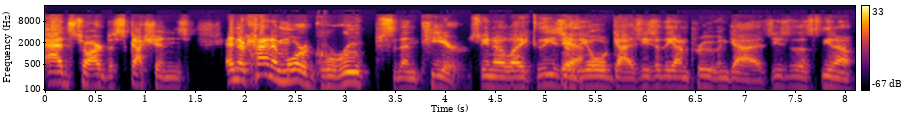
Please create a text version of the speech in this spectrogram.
adds to our discussions. And they're kind of more groups than tiers. You know, like these Yeah. are the old guys, these are the unproven guys, these are the you know.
